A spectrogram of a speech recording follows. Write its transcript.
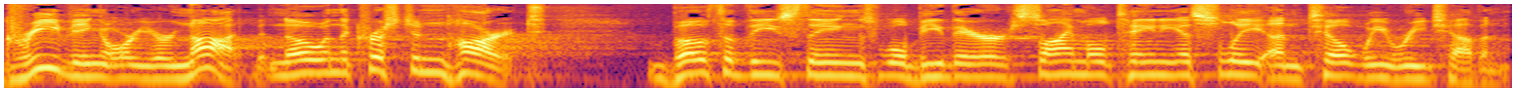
grieving or you're not. But no, in the Christian heart, both of these things will be there simultaneously until we reach heaven.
